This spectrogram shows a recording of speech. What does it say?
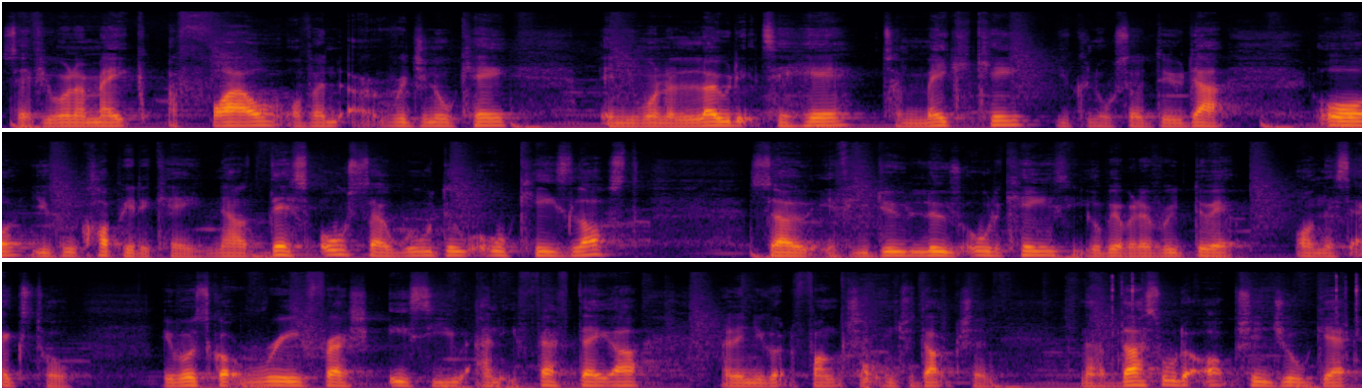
So if you wanna make a file of an original key and you wanna load it to here to make a key, you can also do that. Or you can copy the key. Now this also will do all keys lost. So if you do lose all the keys, you'll be able to redo it on this X tool. You've also got refresh ECU anti-theft data, and then you've got the function introduction. Now that's all the options you'll get,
